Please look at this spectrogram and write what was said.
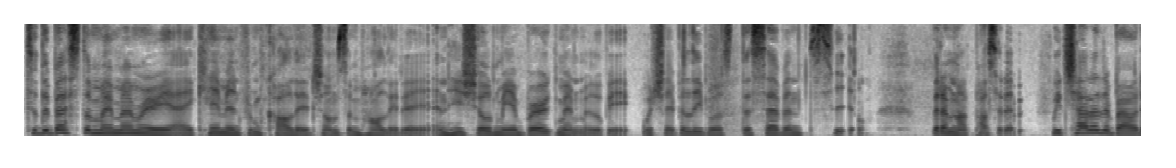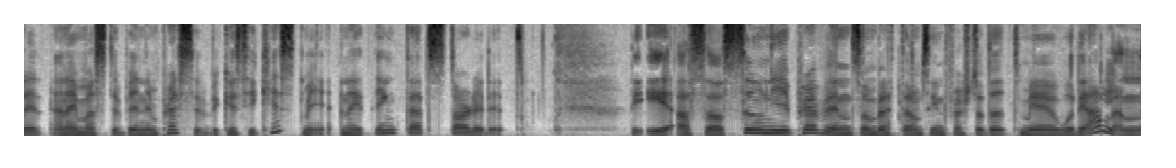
To the best of my memory I came in from college on some holiday and he showed me a Bergman movie which I believe was The Seventh Seal. But I'm not positive. We chatted about it and I must have been impressive because he kissed me and I think that started it. Det är alltså Sunji Previn som berättar om sin första dejt med Woody Allen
